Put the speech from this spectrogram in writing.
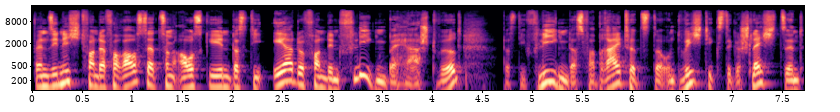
Wenn Sie nicht von der Voraussetzung ausgehen, dass die Erde von den Fliegen beherrscht wird, dass die Fliegen das verbreitetste und wichtigste Geschlecht sind,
